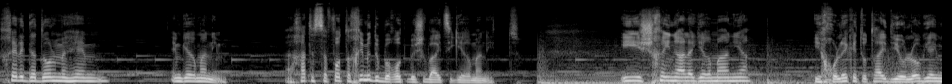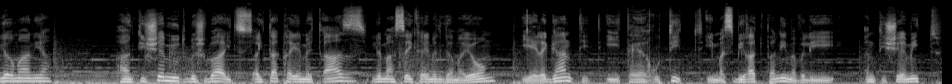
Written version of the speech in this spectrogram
חלק גדול מהם הם גרמנים. אחת השפות הכי מדוברות בשוויץ היא גרמנית. היא שכנה לגרמניה, היא חולקת אותה אידיאולוגיה עם גרמניה. האנטישמיות בשוויץ הייתה קיימת אז, למעשה היא קיימת גם היום. היא אלגנטית, היא תיירותית, היא מסבירת פנים, אבל היא אנטישמית.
